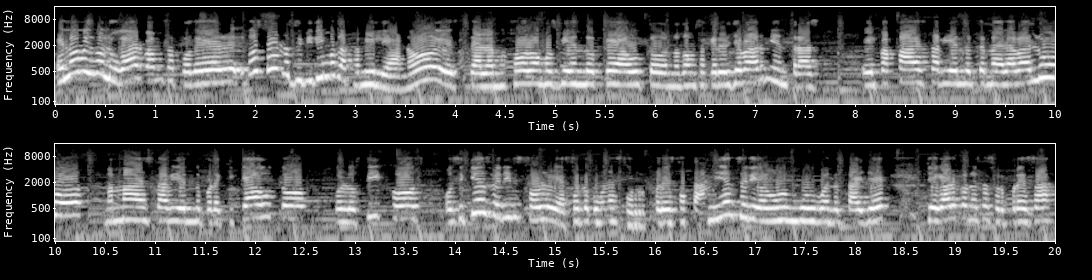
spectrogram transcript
En un mismo lugar vamos a poder, no sé, nos dividimos la familia, ¿no? Este, a lo mejor vamos viendo qué auto nos vamos a querer llevar mientras el papá está viendo el tema del avalúo, mamá está viendo por aquí qué auto, con los hijos, o si quieres venir solo y hacerlo como una sorpresa, también sería un muy buen detalle llegar con esta sorpresa,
